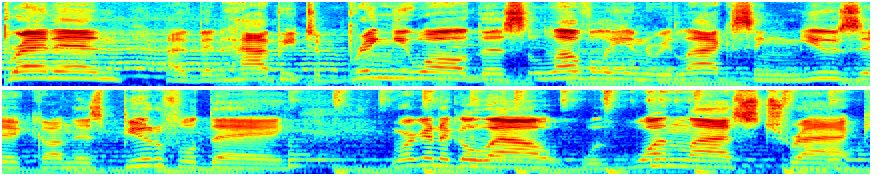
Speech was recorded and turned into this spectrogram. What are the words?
Brennan. I've been happy to bring you all this lovely and relaxing music on this beautiful day. We're going to go out with one last track.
